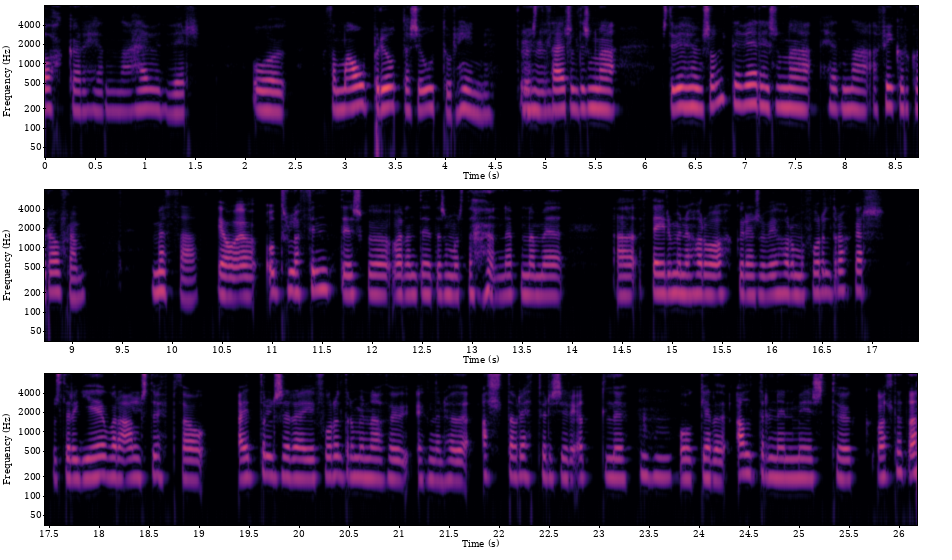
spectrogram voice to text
okkar hérna, hefðir og það má brjóta sig út úr. Þú veist, Mhm. það er svolítið svona, veistu, við höfum svolítið verið svona hérna, að fikra okkur áfram með það. Já, ótrúlega fyndið sko varandi þetta sem vorst að nefna með að þeir muni horfa okkur eins og við horfum á fóreldra okkar. Þú veist, þegar ég var að allst upp þá ædólisera ég fóreldra mína þau einhvern veginn höfðu alltaf rétt fyrir sér í öllu Mm -hmm. og gerðu aldrei neinn mistök og allt þetta.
